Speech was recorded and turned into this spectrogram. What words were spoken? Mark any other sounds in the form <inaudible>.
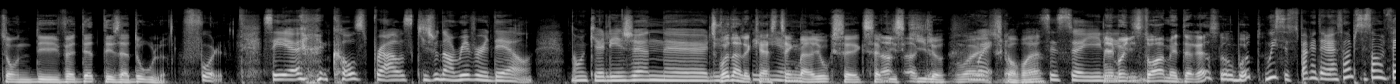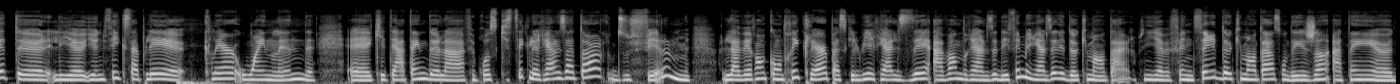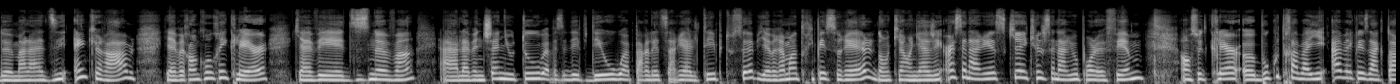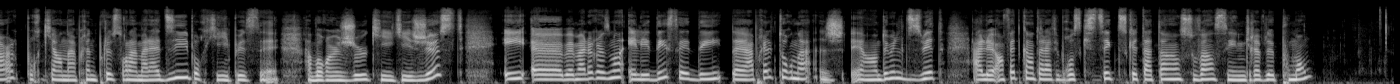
disons, des vedettes des ados. Là. Full. C'est euh, <laughs> Cole Sprouse qui joue dans Riverdale. Donc, euh, les jeunes. euh, Tu les vois dans le casting, euh, Mario, que c'est que ça vise qui, là. Ouais, Ouais. je Tu comprends? C'est ça. il Mais moi, l'histoire m'intéresse, là, au bout. Oui, c'est super intéressant. Puis c'est ça, en fait, il y a une fille qui s'appelait Claire Wineland, euh, qui était atteinte de la fibrose kystique. Le réalisateur du film l'avait rencontré, Claire, parce que lui, il réalisait, avant de réaliser des films, il réalisait des documentaires. Puis il avait fait une série de documentaires sur des gens atteints euh, de maladies incurables. Il avait rencontré Claire, qui avait 19 ans. Elle avait une chaîne YouTube, elle faisait des vidéos, elle parlait de sa réalité, puis tout ça. Puis il a vraiment tripé sur elle. Donc, il a engagé un scénariste qui a écrit le scénario pour le film. Ensuite, Claire a beaucoup travaillé avec les acteurs pour qu'ils en apprennent plus sur la maladie, pour qu'ils puissent euh, avoir un jeu qui, est juste. Et euh, ben, malheureusement, elle est décédée euh, après le tournage en 2018. Elle a- en fait, quand tu as la fibrose kystique, ce que tu attends souvent, c'est une grève de poumon.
